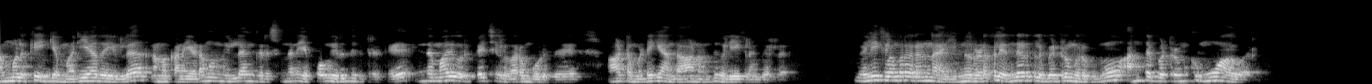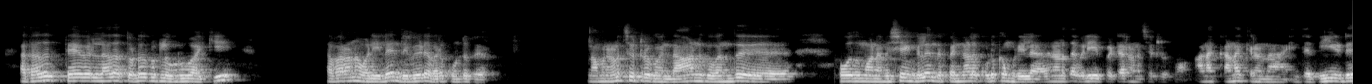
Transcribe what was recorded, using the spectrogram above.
நம்மளுக்கு இங்கே மரியாதை இல்லை நமக்கான இடமும் இல்லைங்கிற சிந்தனை எப்பவுமே இருந்துகிட்டு இருக்கு. இந்த மாதிரி ஒரு பேச்சுகள் வரும்பொழுது ஆட்டோமேட்டிக்காக அந்த ஆண் வந்து வெளியே கிளம்பிடுறாரு. வெளியே கிளம்புறாரு என்ன? இன்னொரு இடத்துல எந்த இடத்துல பெட்ரூம் இருக்குமோ அந்த பெட்ரூமுக்கு மூவ் ஆகுவார் அதாவது தேவையில்லாத தொடர்புகளை உருவாக்கி தவறான வழியில் இந்த வீடை வர கொண்டு போயிடும் நம்ம நினச்சிட்டு இருக்கோம் இந்த ஆணுக்கு வந்து போதுமான விஷயங்களை இந்த பெண்ணால் கொடுக்க முடியல அதனால தான் வெளியே போயிட்டார் நினச்சிட்டு இருக்கோம். ஆனால் கணக்கிறனா இந்த வீடு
